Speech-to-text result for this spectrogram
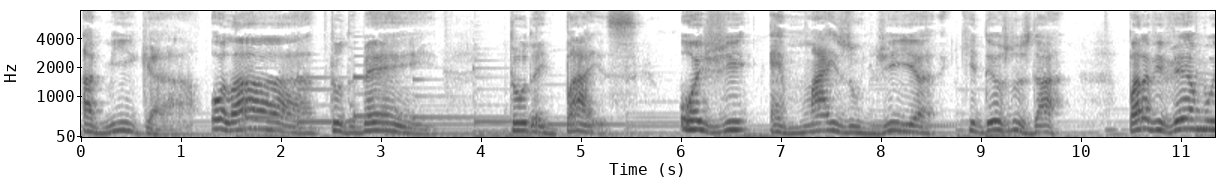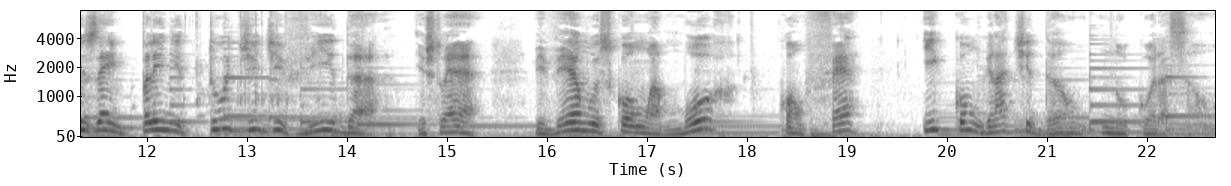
Amiga. Olá, tudo bem? Tudo em paz? Hoje é mais um dia que Deus nos dá para vivermos em plenitude de vida, isto é, vivemos com amor, com fé e com gratidão no coração.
